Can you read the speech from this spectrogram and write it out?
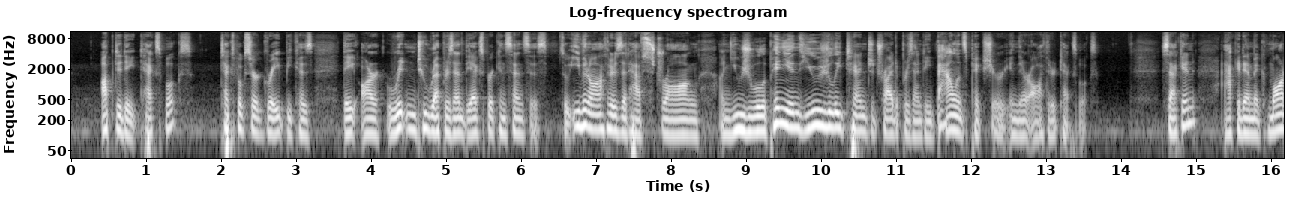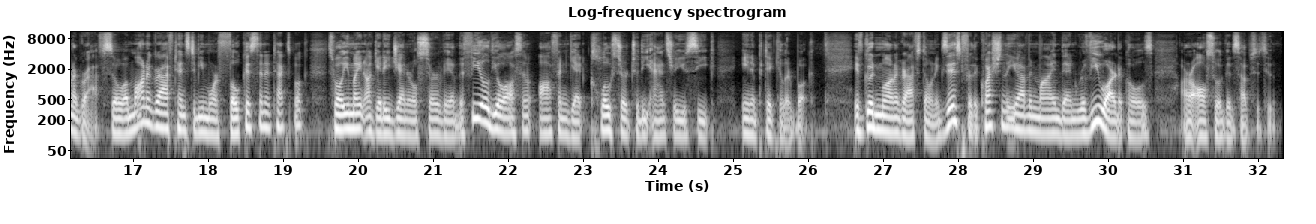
up to date textbooks. Textbooks are great because they are written to represent the expert consensus. So even authors that have strong, unusual opinions usually tend to try to present a balanced picture in their authored textbooks. Second, academic monographs. So a monograph tends to be more focused than a textbook. So while you might not get a general survey of the field, you'll also often get closer to the answer you seek in a particular book. If good monographs don't exist for the question that you have in mind, then review articles are also a good substitute.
